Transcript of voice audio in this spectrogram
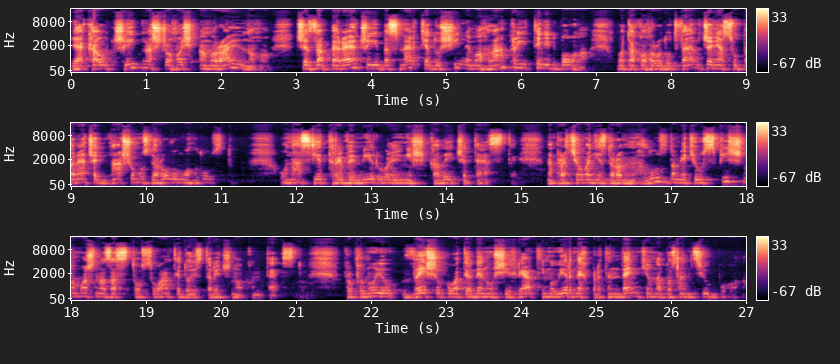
яка вчить нас чогось аморального чи заперечує безсмертя душі, не могла прийти від Бога, бо такого роду твердження суперечать нашому здоровому глузду. У нас є три вимірювальні шкали чи тести, напрацьовані здоровим глуздом, які успішно можна застосувати до історичного контексту. Пропоную вишукувати один усіх ряд ймовірних претендентів на посланців Бога.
